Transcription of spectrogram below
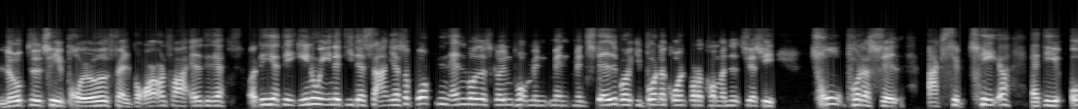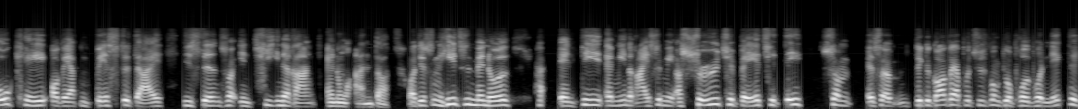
lugtet til, prøvet, faldt på røven fra, alt det der. Og det her, det er endnu en af de der sange. Jeg har så brugt en anden måde at skrive den på, men, men, men stadig hvor, i bund og grund, hvor der kommer ned til at sige, tro på dig selv, acceptere, at det er okay at være den bedste dig, i stedet for en tiende rang af nogle andre. Og det er sådan hele tiden med noget, en del af min rejse med at søge tilbage til det, som altså, det kan godt være på et tidspunkt, du har prøvet på at nægte,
